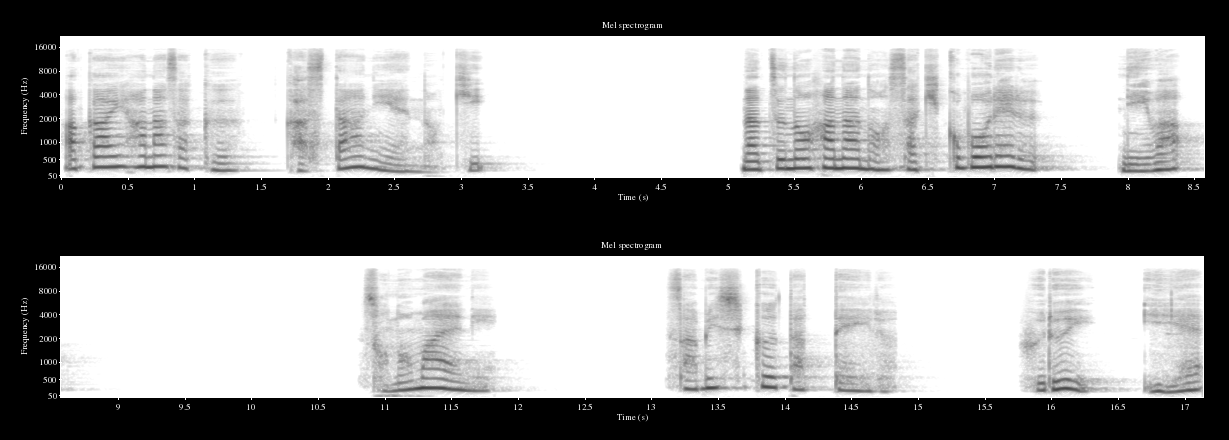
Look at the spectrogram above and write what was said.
赤い花咲くカスターニエンの木夏の花の咲きこぼれる庭。その前に寂しく立っている古い家。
